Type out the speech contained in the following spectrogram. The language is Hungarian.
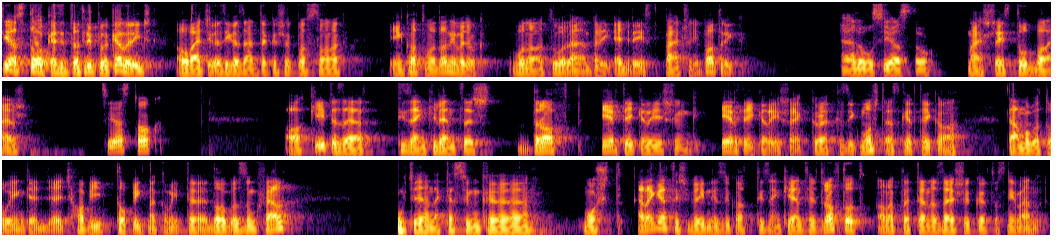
Sziasztok, ez itt a Triple Coverage, ahová csak az igazán tökösök passzolnak. Én Katona Dani vagyok, vonal túloldalán pedig egyrészt Pácsonyi Patrik. Hello, sziasztok! Másrészt Tóth Balázs. Sziasztok! A 2019-es draft értékelésünk értékelése következik most, ezt kérték a támogatóink egy, egy havi topiknak, amit dolgozzunk fel. Úgyhogy ennek teszünk most eleget, és végignézzük a 19-es draftot. Alapvetően az első kört az nyilván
